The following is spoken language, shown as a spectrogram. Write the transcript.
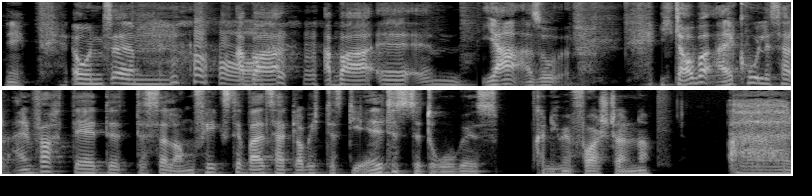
nee. Und, ähm, aber, aber, äh, ähm, ja, also, ich glaube, Alkohol ist halt einfach der, der das salonfähigste, weil es halt, glaube ich, das die älteste Droge ist. Kann ich mir vorstellen, ne? Ah,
